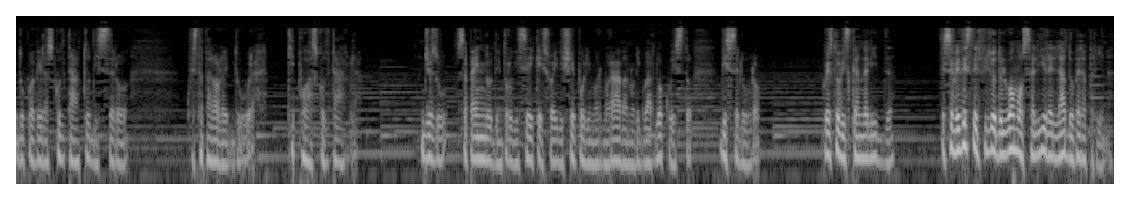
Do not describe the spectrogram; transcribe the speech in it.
dopo aver ascoltato, dissero, questa parola è dura, chi può ascoltarla? Gesù, sapendo dentro di sé che i suoi discepoli mormoravano riguardo a questo, disse loro, questo vi scandalizza? E se vedeste il figlio dell'uomo salire là dove era prima.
